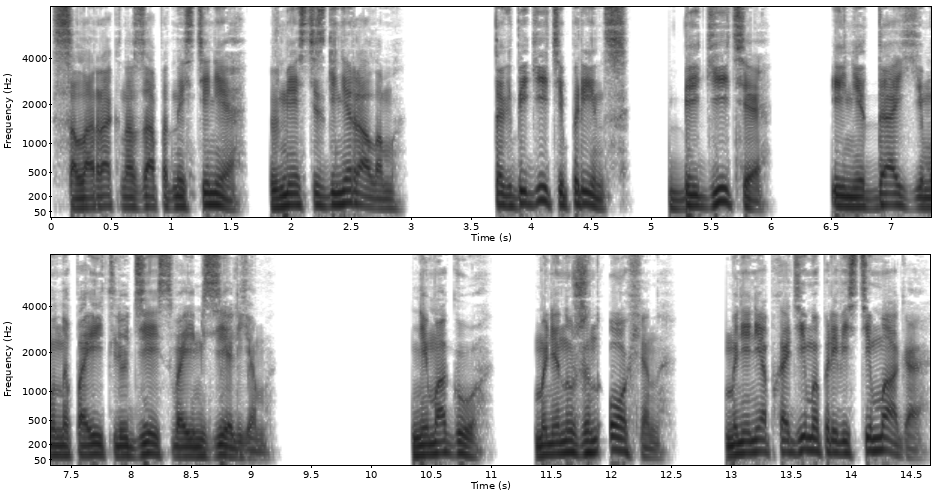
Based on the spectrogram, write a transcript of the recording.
Саларак на западной стене вместе с генералом. Так бегите, принц, бегите, и не дай ему напоить людей своим зельем. Не могу. Мне нужен Охен. Мне необходимо привести мага.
